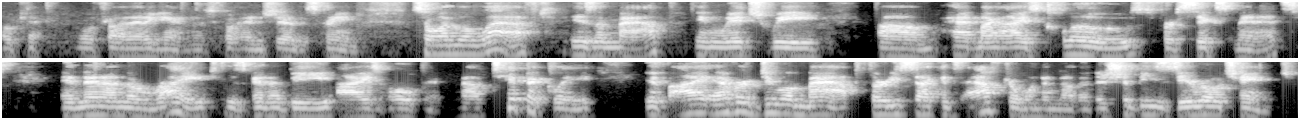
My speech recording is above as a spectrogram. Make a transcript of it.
Okay, we'll try that again. Let's go ahead and share the screen. So on the left is a map in which we um, had my eyes closed for six minutes. And then on the right is going to be eyes open. Now, typically, if I ever do a map 30 seconds after one another, there should be zero change.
